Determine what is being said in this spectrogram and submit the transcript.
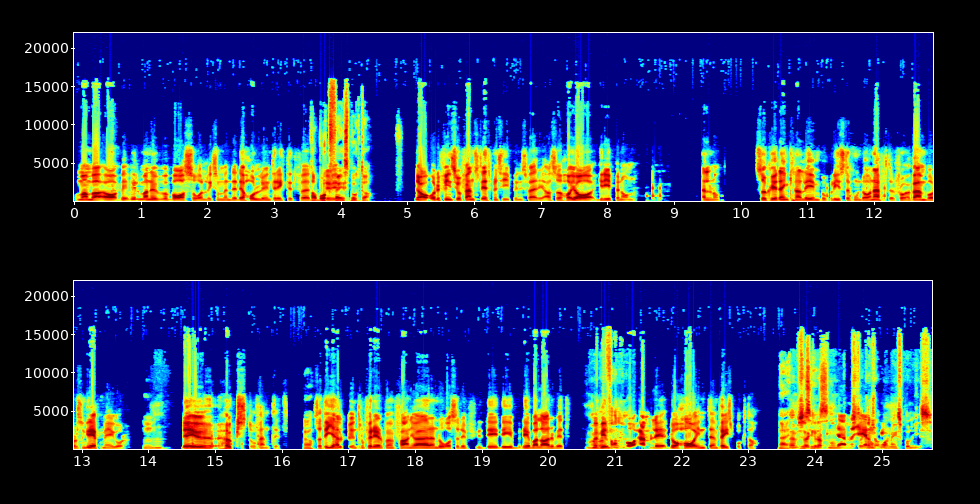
Och man bara, ja, vill- man nu vara så liksom, men det, det håller ju inte riktigt för... Ta bort det, Facebook då. Ja, och det finns ju offentlighetsprincipen i Sverige. Alltså har jag gripit någon, eller något, så kan ju den knalla in på polisstation dagen efter och fråga vem var det som grep mig igår? Mm. Mm. Det är ju högst offentligt. Ja. Så att det hjälper ju inte, de får reda på vem fan jag är ändå, så det, det, det, det är bara larvigt. Men, Men vill fan, man vara hemlig, då ha inte en Facebook då. Nej, vem söker precis. upp någon Jävla stackars ordningspolis?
